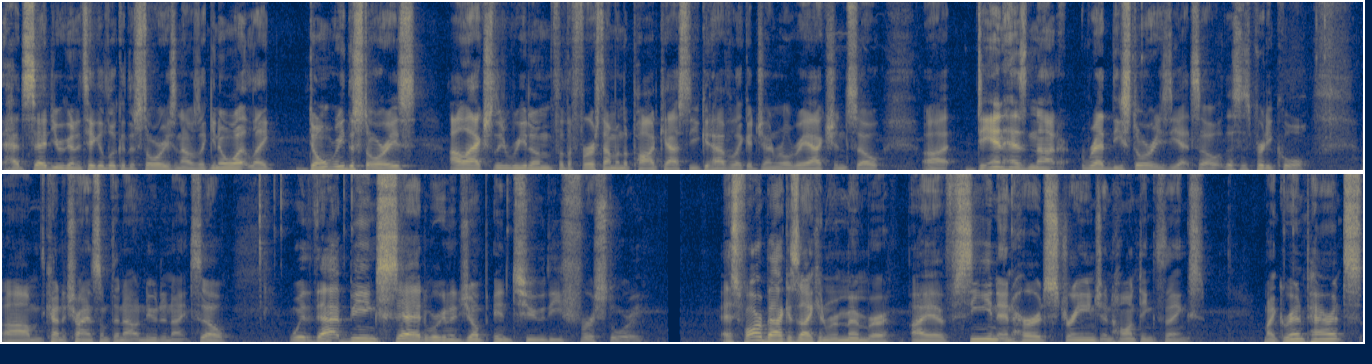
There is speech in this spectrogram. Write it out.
had said you were going to take a look at the stories, and I was like, you know what, like, don't read the stories. I'll actually read them for the first time on the podcast, so you could have like a general reaction. So, uh, Dan has not read these stories yet, so this is pretty cool. Um, kind of trying something out new tonight. So, with that being said, we're going to jump into the first story. As far back as I can remember, I have seen and heard strange and haunting things. My grandparents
